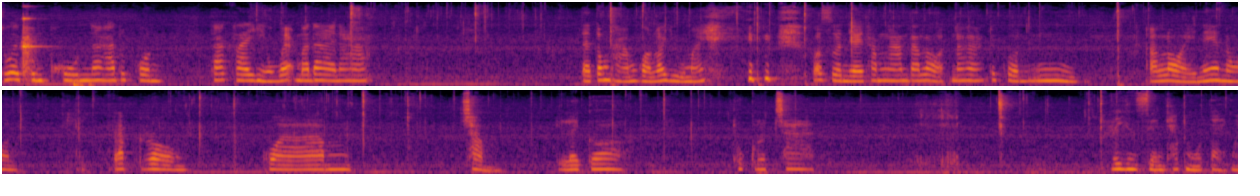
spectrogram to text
ถ้วยคุณพูนนะคะ ทุกคนถ้าใครหิวแวะมาได้นะคะ แต่ต้องถามก่อนว่าอยู่ไหมเพราะส่วนใหญ่ทำงานตลอดนะคะ ทุกคน อืม อร่อยแน่นอน รับรอง ความฉ่ำและก็ทุกรสชาติ ได้ยินเสียงแคบหมูแตกไหม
